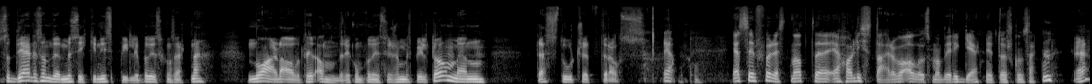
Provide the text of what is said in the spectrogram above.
Så det er liksom den musikken de spiller på disse konsertene. Nå er det av og til andre komponister som blir spilt òg, men det er stort sett Strauss. Ja. Jeg ser forresten at eh, jeg har lista her over alle som har dirigert nyttårskonserten. Ja.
